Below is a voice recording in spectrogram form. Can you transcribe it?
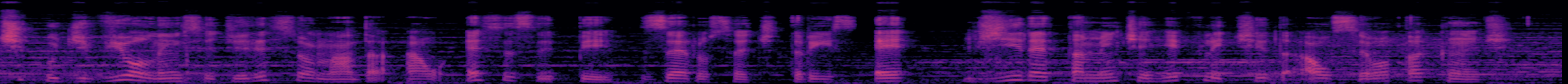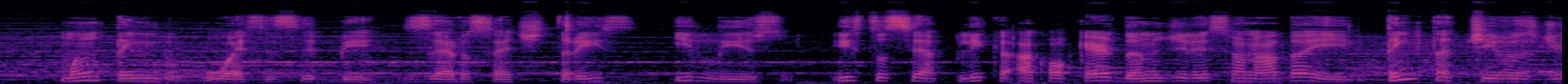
tipo de violência direcionada ao SCP-073 é diretamente refletida ao seu atacante, mantendo o SCP-073 ileso. Isto se aplica a qualquer dano direcionado a ele. Tentativas de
